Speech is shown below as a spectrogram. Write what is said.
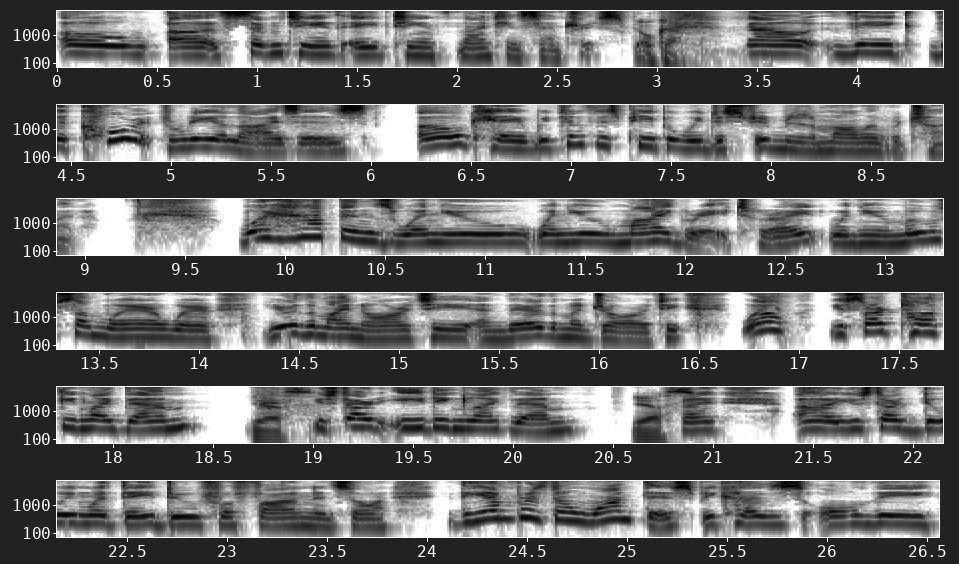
Oh, uh, 17th, 18th, 19th centuries. Okay. Now, the, the court realizes, okay, we took these people, we distributed them all over China. What happens when you, when you migrate, right? When you move somewhere where you're the minority and they're the majority, well, you start talking like them. Yes. You start eating like them. Yes. Right. Uh, you start doing what they do for fun and so on. The emperors don't want this because all the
